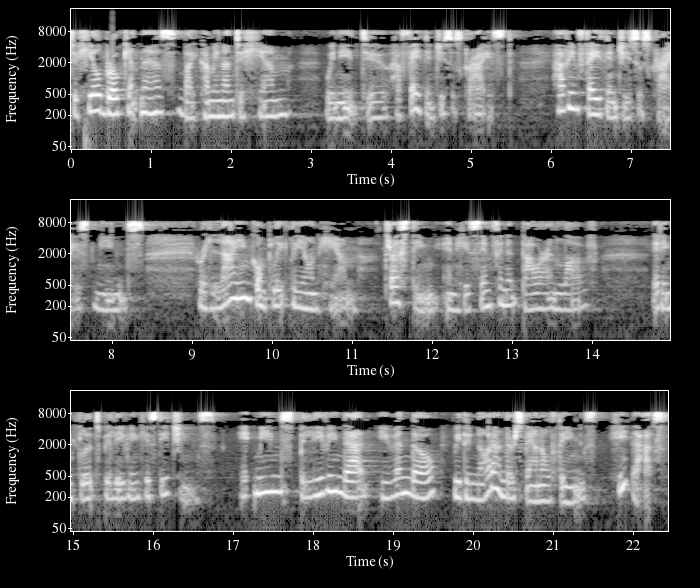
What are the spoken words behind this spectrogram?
To heal brokenness by coming unto Him, we need to have faith in Jesus Christ. Having faith in Jesus Christ means relying completely on Him, trusting in His infinite power and love. It includes believing His teachings. It means believing that even though we do not understand all things, He does,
